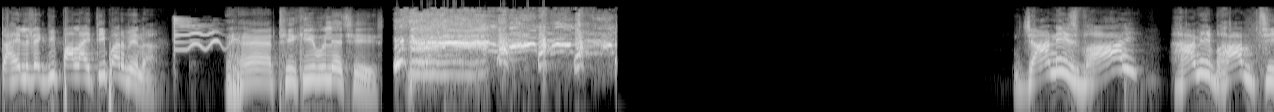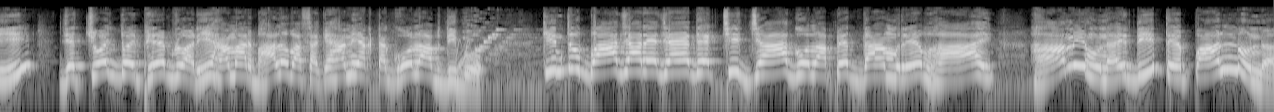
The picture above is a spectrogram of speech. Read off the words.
তাহলে দেখবি পালাইতেই পারবে না। হ্যাঁ ঠিকই বলেছিস। জানিস ভাই আমি ভাবছি যে চোদ্দই ফেব্রুয়ারি আমার ভালোবাসাকে আমি একটা গোলাপ দিব। কিন্তু বাজারে যায় দেখছি যা গোলাপের দাম রে ভাই আমি উনাই দিতে পারনু না।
